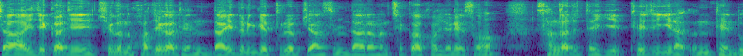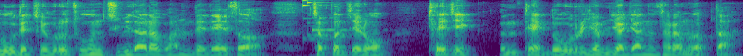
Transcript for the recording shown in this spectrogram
자 이제까지 최근 화제가 된 나이 드는 게 두렵지 않습니다 라는 책과 관련해서 상가주택이 퇴직이나 은퇴, 노후 대책으로 좋은 집이다 라고 하는 데 대해서 첫 번째로 퇴직, 은퇴, 노후를 염려하지 않는 사람은 없다.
